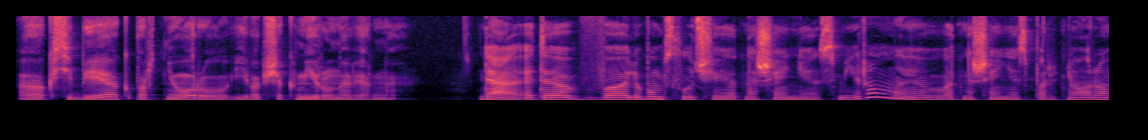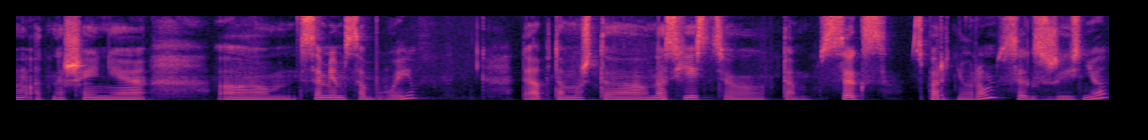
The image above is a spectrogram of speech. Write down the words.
э, к себе, к партнеру и вообще к миру, наверное. Да, это в любом случае отношения с миром, и отношения с партнером, отношения э, с самим собой да, потому что у нас есть э, там секс с партнером, секс с жизнью.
